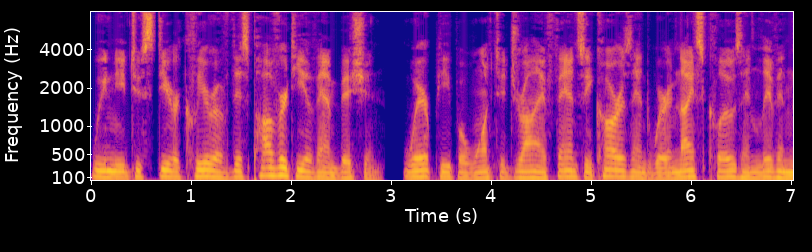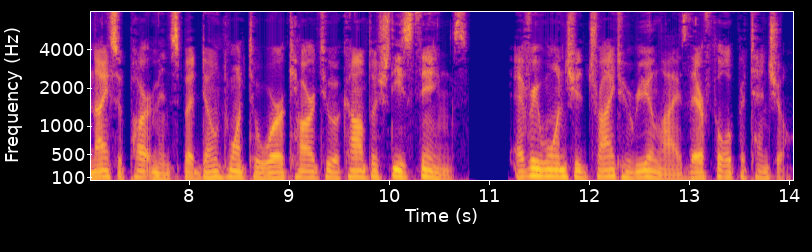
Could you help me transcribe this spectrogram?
We need to steer clear of this poverty of ambition where people want to drive fancy cars and wear nice clothes and live in nice apartments but don't want to work hard to accomplish these things. Everyone should try to realize their full potential.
